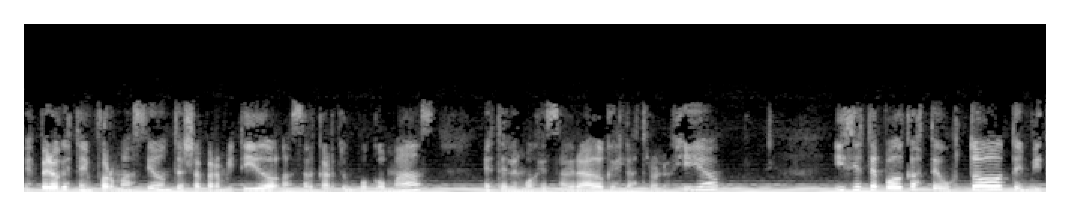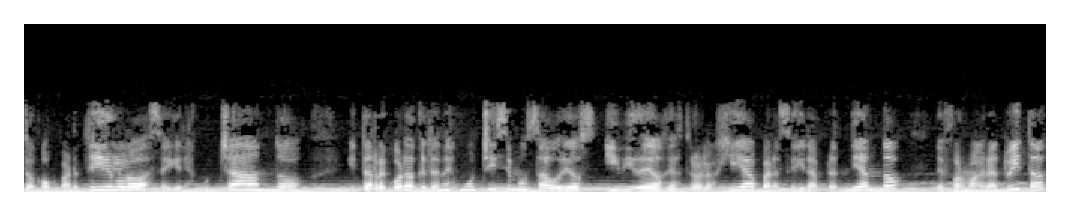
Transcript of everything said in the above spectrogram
Espero que esta información te haya permitido acercarte un poco más a este lenguaje sagrado que es la astrología. Y si este podcast te gustó, te invito a compartirlo, a seguir escuchando. Y te recuerdo que tenés muchísimos audios y videos de astrología para seguir aprendiendo de forma gratuita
